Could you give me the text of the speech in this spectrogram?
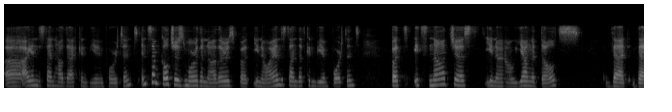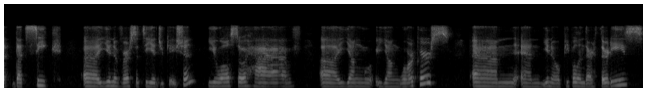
Uh, i understand how that can be important. In some cultures more than others but you know i understand that can be important but it's not just you know young adults that that that seek uh, university education. You also have uh, young young workers um, and you know people in their 30s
